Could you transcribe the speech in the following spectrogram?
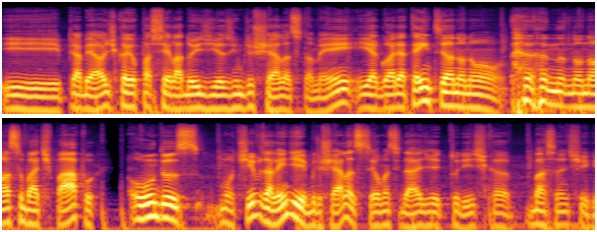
E pra Bélgica eu passei lá dois dias em Bruxelas também. E agora, até entrando no, no nosso bate-papo, um dos motivos, além de Bruxelas ser uma cidade turística bastante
